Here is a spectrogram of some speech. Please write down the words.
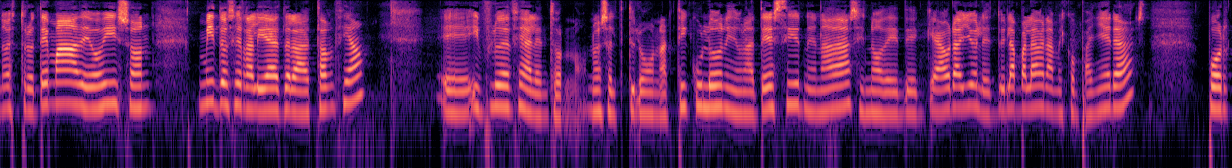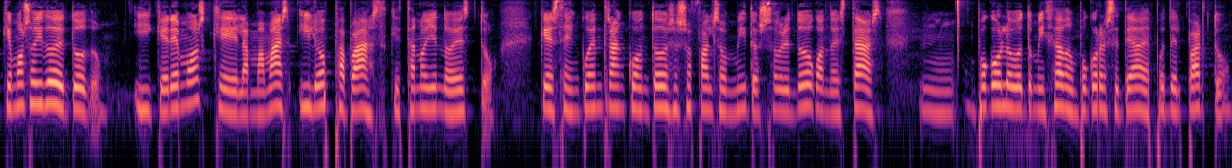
nuestro tema de hoy son mitos y realidades de la lactancia, eh, influencia del entorno. No es el título de un artículo, ni de una tesis, ni nada, sino de, de que ahora yo les doy la palabra a mis compañeras porque hemos oído de todo. Y queremos que las mamás y los papás que están oyendo esto, que se encuentran con todos esos falsos mitos, sobre todo cuando estás mm, un poco lobotomizada, un poco reseteada después del parto,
